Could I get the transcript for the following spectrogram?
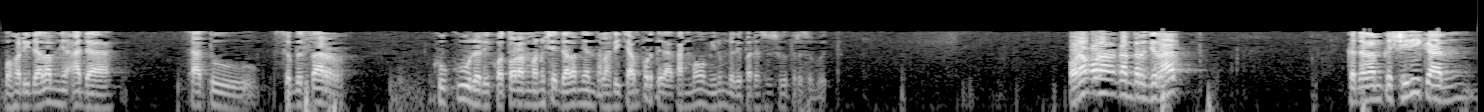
bahwa di dalamnya ada satu sebesar kuku dari kotoran manusia dalamnya yang telah dicampur tidak akan mau minum daripada susu tersebut. Orang-orang akan terjerat ke dalam kesyirikan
